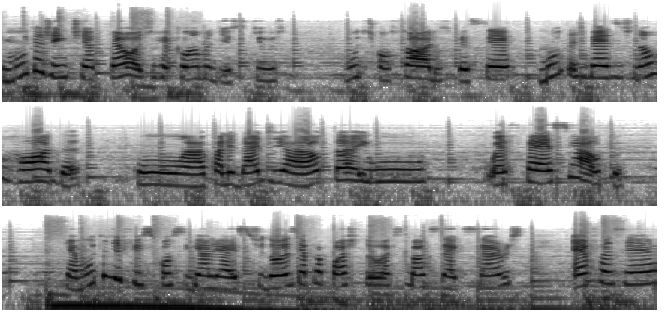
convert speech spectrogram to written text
E muita gente até hoje reclama disso, que os muitos consoles, PC, muitas vezes não roda com a qualidade alta e o, o FPS alto. Que é muito difícil conseguir aliar esses dois e a proposta do Xbox X Series é fazer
